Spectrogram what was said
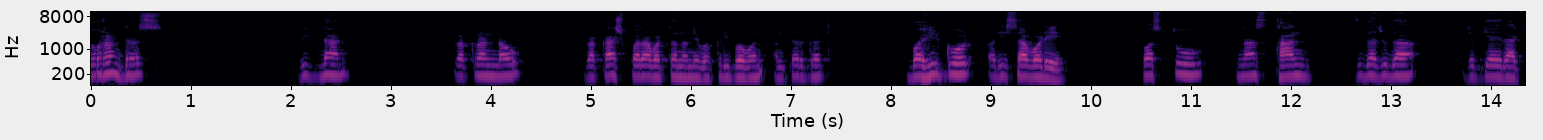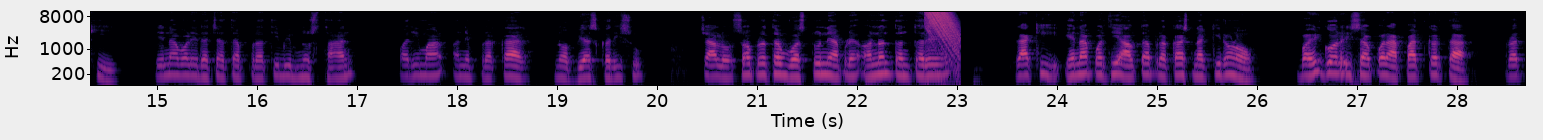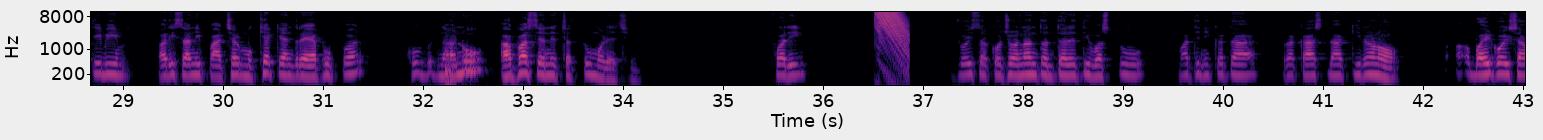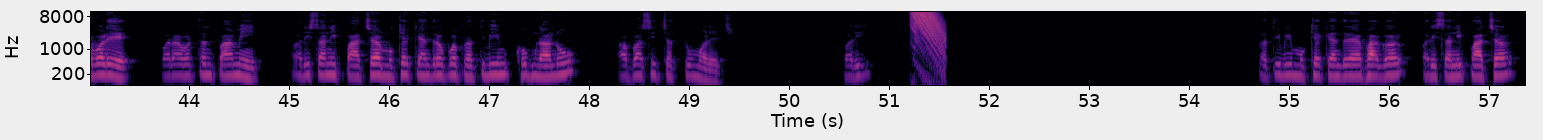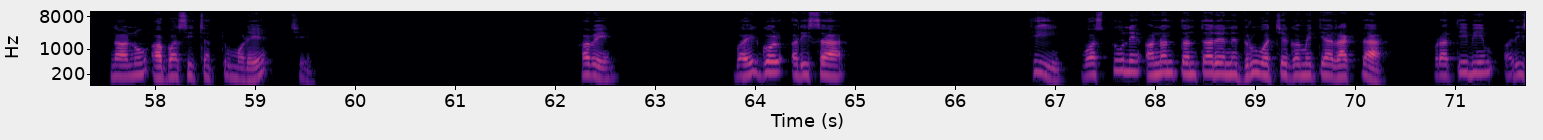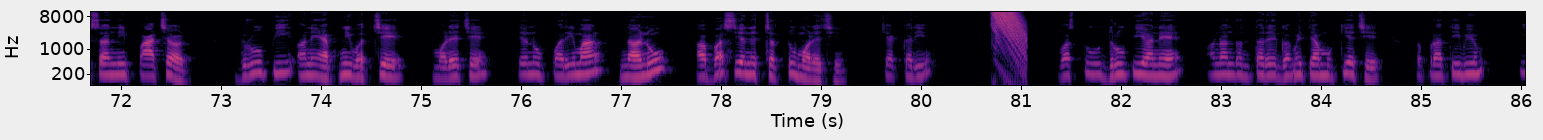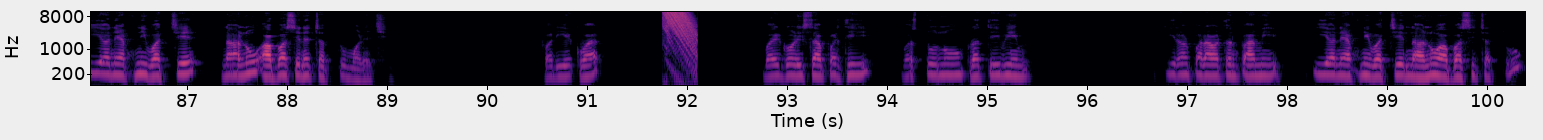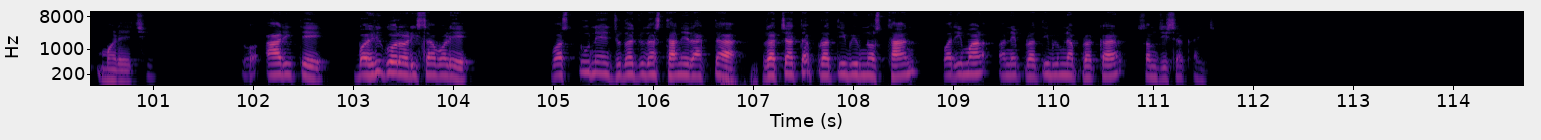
ધોરણ દસ, વિજ્ઞાન, પ્રકરણ નવ, પ્રકાશ પરાવર્તન અને વક્રીભવન અંતર્ગત બહિર્ગોળ અરીસા વડે વસ્તુના સ્થાન જુદા જુદા જગ્યાએ રાખી તેના વડે રચાતા પ્રતિબિંબનું સ્થાન, પરિમાણ અને પ્રકારનો અભ્યાસ કરીશું. ચાલો, સૌપ્રથમ વસ્તુને આપણે અનંત અંતરે રાખી એના પરથી આવતા પ્રકાશના કિરણો બહિર્ગોળ અરીસા પર આપાત કરતા પ્રતિબિંબ અરીસાની પાછળ મુખ્ય કેન્દ્ર એપ ઉપર ખૂબ નાનું આભાસી અને છત્તું મળે છે. ફરી જોઈ શકો છો અનંત અંતરેથી વસ્તુમાંથી નીકળતા પ્રકાશના કિરણો. અ, વડે પરાવર્તન પામી અરીસાની પાછળ મુખ્ય કેન્દ્ર ઉપર પ્રતિબિંબ ખૂબ નાનું આભાસી ચત્તું મળે છે. ફરી પ્રતિબિંબ મુખ્ય કેન્દ્ર એફ આગળ અરીસાની પાછળ નાનું આભાસી ચત્તું મળે છે. હવે, બહિર્ગોળ અરીસાથી વસ્તુને અનંત અંતરે અને ધ્રુવ વચ્ચે ગમે ત્યાં રાખતા પ્રતિબિંબ અરીસાની પાછળ ધ્રુવ પી અને એફની વચ્ચે મળે છે. તેનું પરિમાણ નાનું, આભાસી અને ચત્તું મળે છે. ચેક કરીએ. વસ્તુ ધ્રુવ પી અને અનંત અંતરે ગમે ત્યાં મૂકીએ છીએ, તો પ્રતિબિંબ પી અને એફની વચ્ચે નાનું આભાસીને ચત્તું મળે છે. ફરી એકવાર. બળગોળીસા પરથી વસ્તુનું પ્રતિબિંબ કિરણ પરાવર્તન પામી પી અને એફની વચ્ચે નાનું આભાસી ચત્તું મળે છે. તો આ રીતે બહિર્ગોળ અરીસા વડે વસ્તુને જુદા જુદા સ્થાને રાખતા રચાતા પ્રતિબિંબનો સ્થાન, પરિમાણ અને પ્રતિબિંબના પ્રકાર સમજી શકાય છે.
